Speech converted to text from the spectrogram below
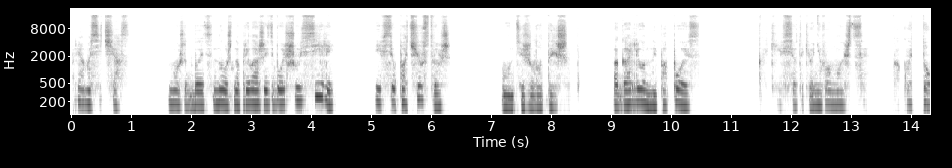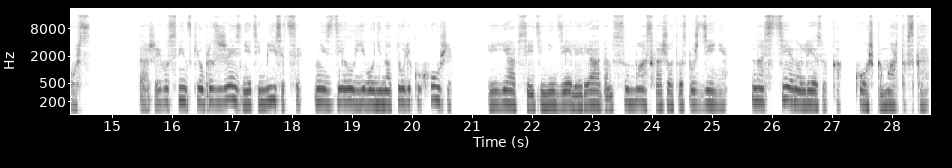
Прямо сейчас. Может быть, нужно приложить больше усилий, и все почувствуешь. Он тяжело дышит, оголенный по пояс. Какие все-таки у него мышцы, какой торс. Даже его свинский образ жизни эти месяцы не сделал его ни на толику хуже. И я все эти недели рядом с ума схожу от возбуждения. На стену лезу, как кошка мартовская.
